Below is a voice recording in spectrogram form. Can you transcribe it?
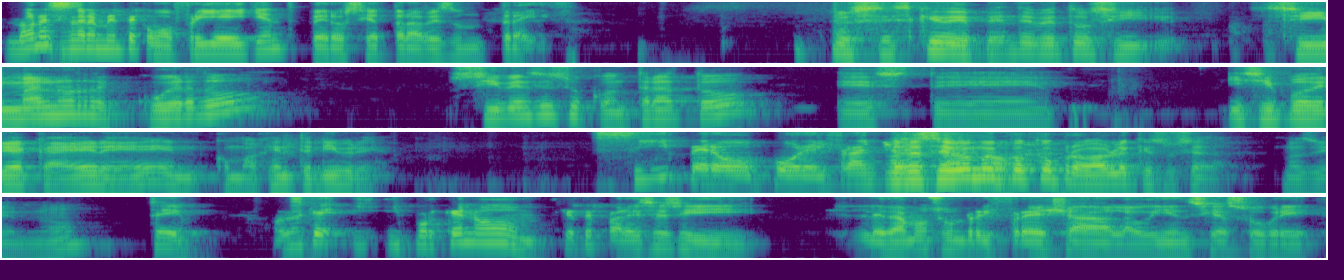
no necesariamente como free agent, pero sí a través de un trade. Pues es que depende, Beto. Si, si mal no recuerdo, si vence su contrato, este, y sí podría caer, ¿eh? como agente libre. Sí, pero por el franchise. O sea, se ve muy poco probable que suceda, más bien, ¿no? Sí. O sea, es que, ¿y, ¿y, por qué no? ¿Qué te parece si le damos un refresh a la audiencia sobre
